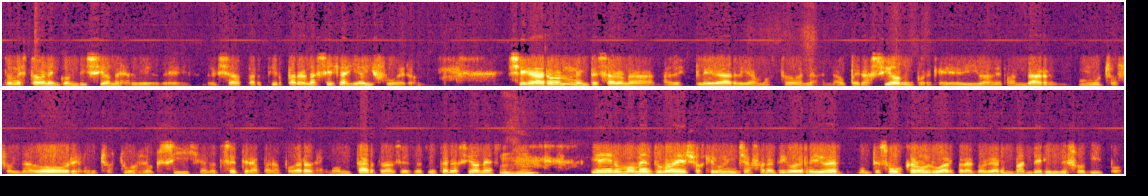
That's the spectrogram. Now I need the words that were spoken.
donde estaban en condiciones de, de ya partir para las islas y ahí fueron. Llegaron, empezaron a, desplegar, digamos, toda la, operación, porque iba a demandar muchos soldadores, muchos tubos de oxígeno, etcétera, para poder desmontar todas esas instalaciones. Y en un momento uno de ellos, que era un hincha fanático de River, empezó a buscar un lugar para colgar un banderín de su equipo.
